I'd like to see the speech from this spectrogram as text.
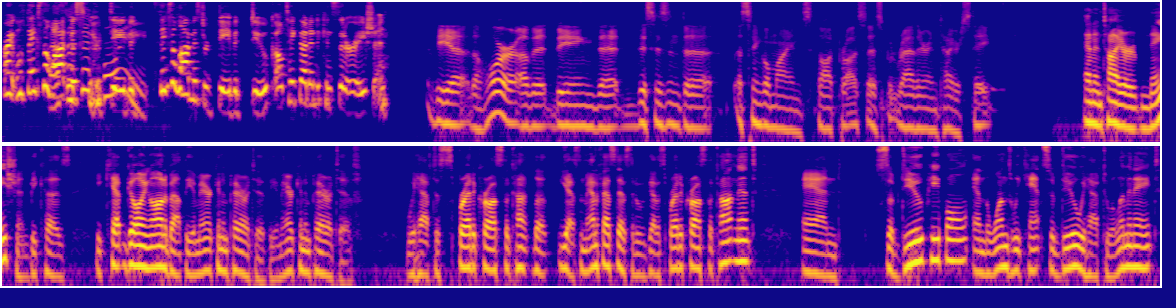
right, well, thanks a lot, a Mr. David. Thanks a lot, Mr. David Duke. I'll take that into consideration." The uh, the horror of it being that this isn't a a single mind's thought process, but rather entire states. An entire nation because he kept going on about the American imperative, the American imperative. We have to spread across the con- the yes, the manifest destiny. We've got to spread across the continent and subdue people, and the ones we can't subdue, we have to eliminate.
